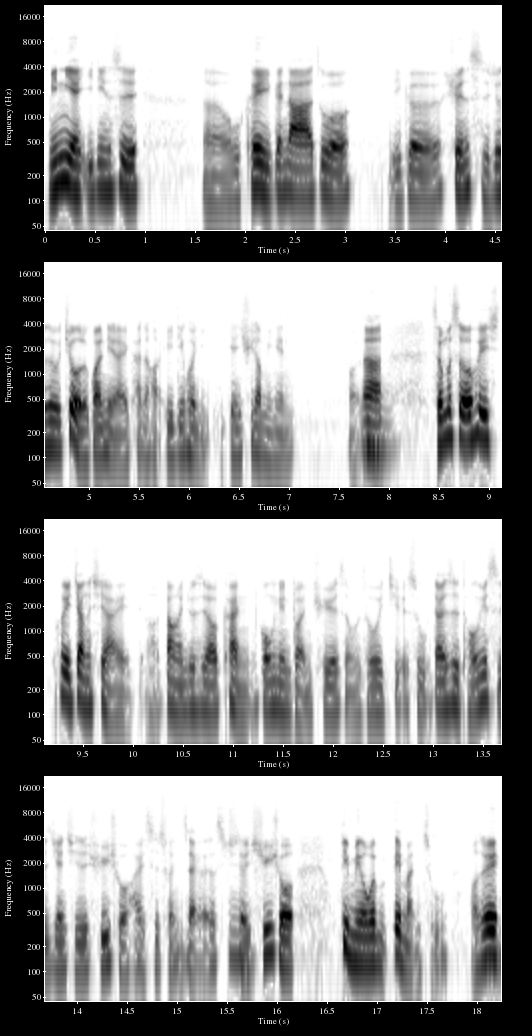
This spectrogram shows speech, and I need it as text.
明年，一定是呃，我可以跟大家做一个宣示，就是就我的观点来看的话，一定会延续到明年。哦，那什么时候会会降下来啊？当然就是要看供应链短缺什么时候会结束。但是同一时间，其实需求还是存在，而且需求并没有被满足哦。所以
